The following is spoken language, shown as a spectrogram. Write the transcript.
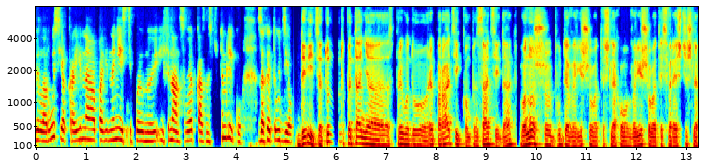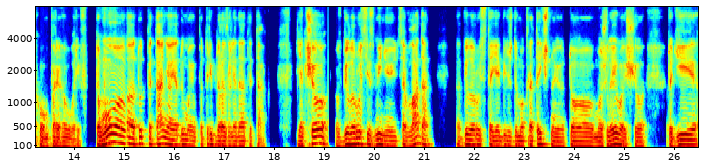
Беларусь як краіна павінна несці пэўную і фінансавую адказнасць у тым ліку за гэты удзел Дивіться, тут питання з приводу репарацій, компенсацій, да, воно ж буде вирішувати шляхом, вирішуватись врешті шляхом переговорів. Тому е, тут питання, я думаю, потрібно розглядати так. Якщо в Білорусі змінюється влада, е, Білорусь стає більш демократичною, то можливо, що тоді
